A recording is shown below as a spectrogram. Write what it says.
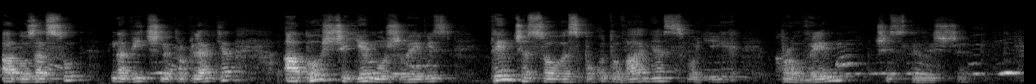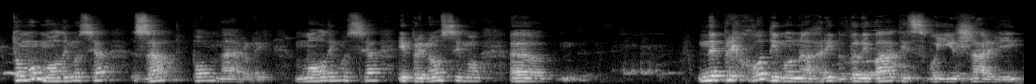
або засуд на вічне прокляття, або ще є можливість тимчасове спокутування своїх провин чистилище. Тому молимося за померлих, молимося і приносимо, е, не приходимо на гріб виливати свої жалі,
